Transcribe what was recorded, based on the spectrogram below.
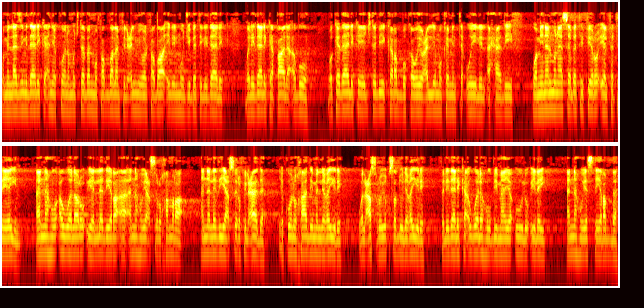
ومن لازم ذلك أن يكون مجتبا مفضلا في العلم والفضائل الموجبة لذلك ولذلك قال أبوه وكذلك يجتبيك ربك ويعلمك من تأويل الأحاديث. ومن المناسبة في رؤيا الفتيين أنه أول رؤيا الذي رأى أنه يعصر خمرا أن الذي يعصر في العادة يكون خادما لغيره والعصر يقصد لغيره فلذلك أوله بما يؤول إليه أنه يسقي ربه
